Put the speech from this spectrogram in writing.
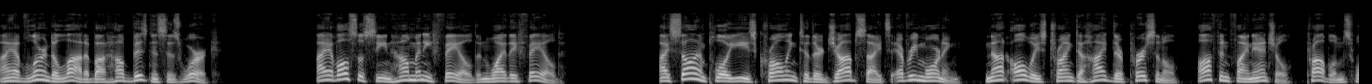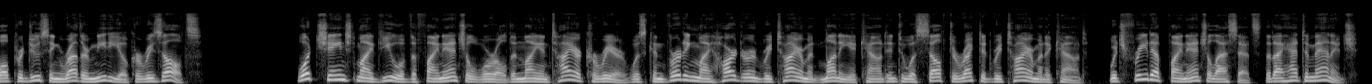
I have learned a lot about how businesses work. I have also seen how many failed and why they failed. I saw employees crawling to their job sites every morning, not always trying to hide their personal, often financial, problems while producing rather mediocre results. What changed my view of the financial world and my entire career was converting my hard earned retirement money account into a self directed retirement account, which freed up financial assets that I had to manage.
